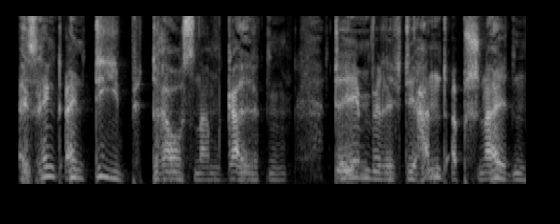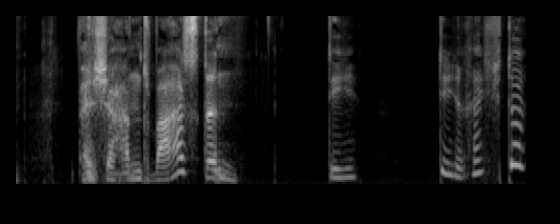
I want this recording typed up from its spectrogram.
Es hängt ein Dieb draußen am Galgen. Dem will ich die Hand abschneiden. Welche Hand war's denn? Die, die rechte?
